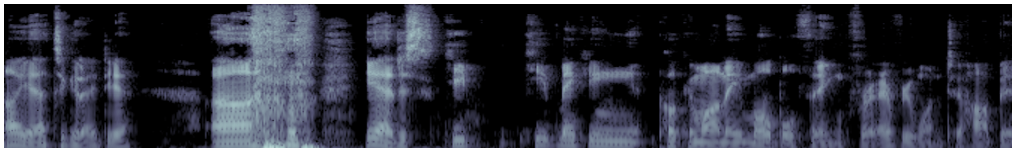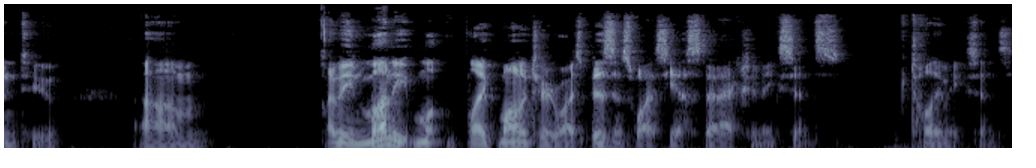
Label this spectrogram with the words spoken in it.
Oh yeah, that's a good idea. Uh, yeah, just keep keep making Pokemon a mobile thing for everyone to hop into. Um, I mean, money, mo- like monetary wise, business wise, yes, that actually makes sense. Totally makes sense.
